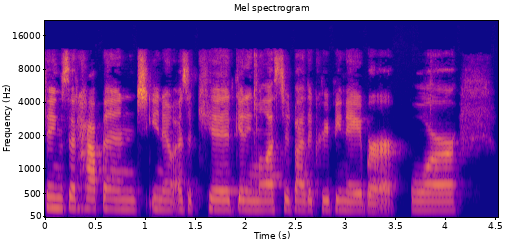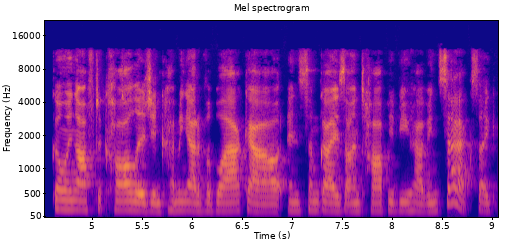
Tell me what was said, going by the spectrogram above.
things that happened you know as a kid getting molested by the creepy neighbor or going off to college and coming out of a blackout and some guys on top of you having sex like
